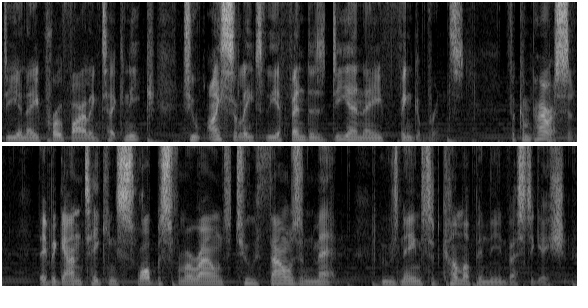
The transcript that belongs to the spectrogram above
DNA profiling technique to isolate the offender's DNA fingerprints. For comparison, they began taking swabs from around 2,000 men whose names had come up in the investigation.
